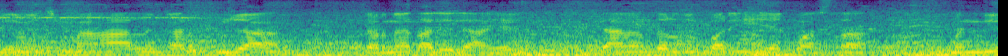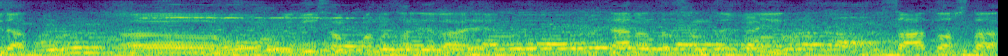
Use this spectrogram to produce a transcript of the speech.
देवीची महाअलंकार पूजा करण्यात आलेली आहे. त्यानंतर दुपारी एक वाजता मंदिरात होमविधी संपन्न झालेला आहे. त्यानंतर संध्याकाळी सात वाजता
